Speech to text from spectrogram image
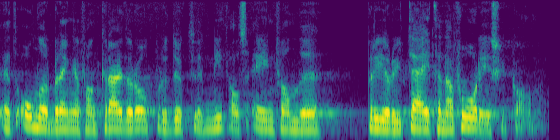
het onderbrengen van kruidenrookproducten niet als een van de prioriteiten naar voren is gekomen.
